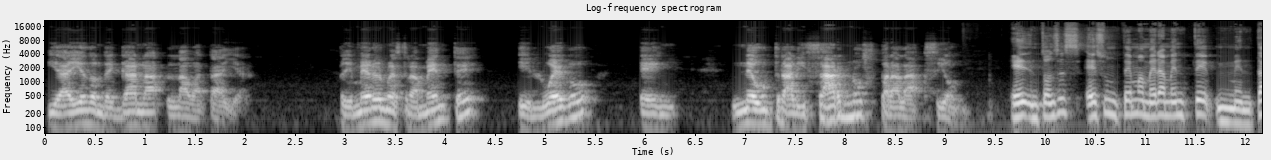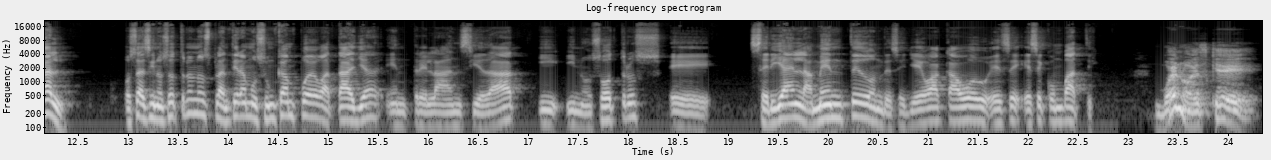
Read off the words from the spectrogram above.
Y ahí es donde gana la batalla. Primero en nuestra mente y luego en neutralizarnos para la acción. Eh, entonces es un tema meramente mental. O sea, si nosotros nos planteáramos un campo de batalla entre la ansiedad y, nosotros, eh, sería en la mente donde se lleva a cabo ese, ese combate. Bueno, es que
